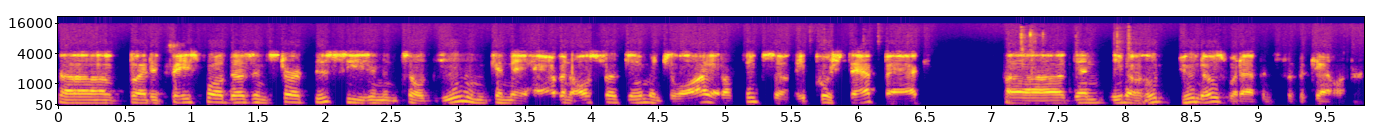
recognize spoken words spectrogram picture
Uh, but if baseball doesn't start this season until June, can they have an All Star game in July? I don't think so. They pushed that back. Uh, then you know who, who knows what happens to the calendar.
